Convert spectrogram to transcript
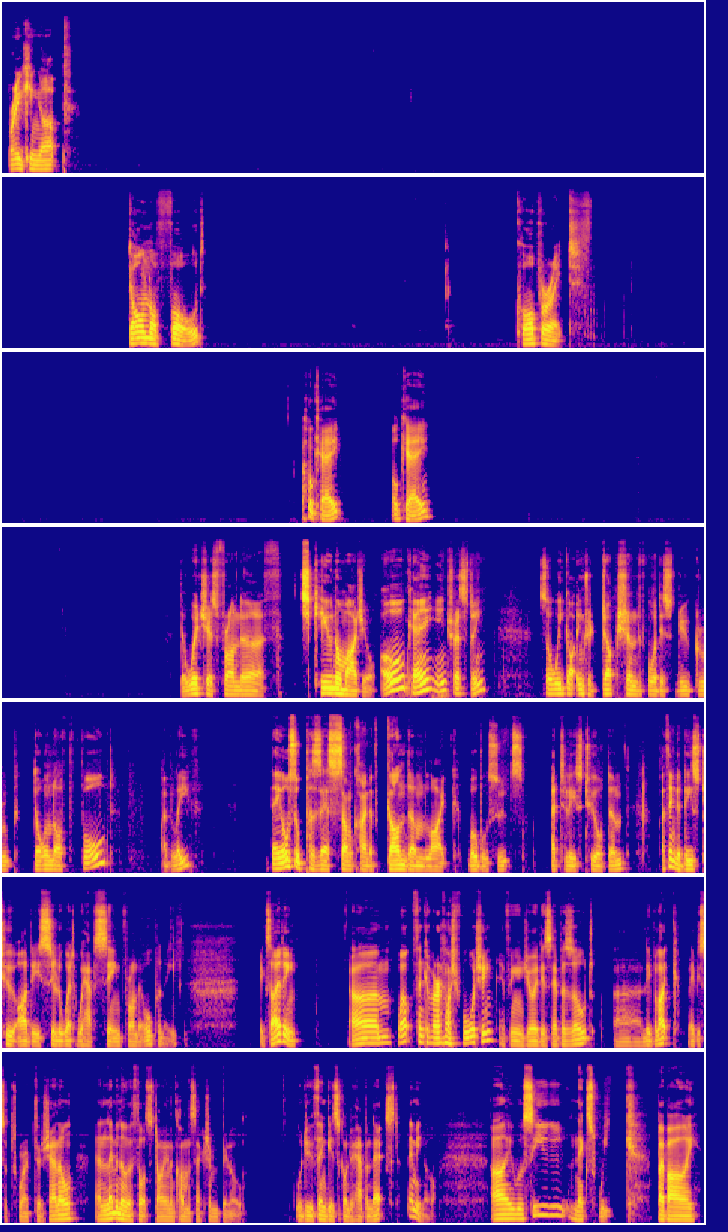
breaking up. Dawn of Fold. Cooperate. Okay. Okay. The Witches from the Earth. Chikuno module. Okay, interesting. So we got introduction for this new group, Dawn of Fold, I believe. They also possess some kind of Gundam-like mobile suits, at least two of them. I think these two are the silhouette we have seen from the opening. Exciting. Um, well, thank you very much for watching. If you enjoyed this episode, uh, leave a like, maybe subscribe to the channel, and let me know your thoughts down in the comment section below. What do you think is going to happen next? Let me know. I will see you next week. Bye bye.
